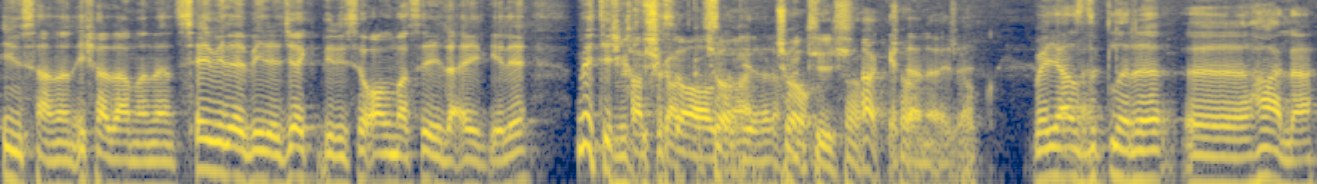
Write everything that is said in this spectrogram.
insanın, iş adamının sevilebilecek birisi olmasıyla ilgili müthiş, Müthiş katkısı, katkısı oldu var. diyorum. Çok, Müthiş. Hakikaten öyle. Ve yazdıkları e, hala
